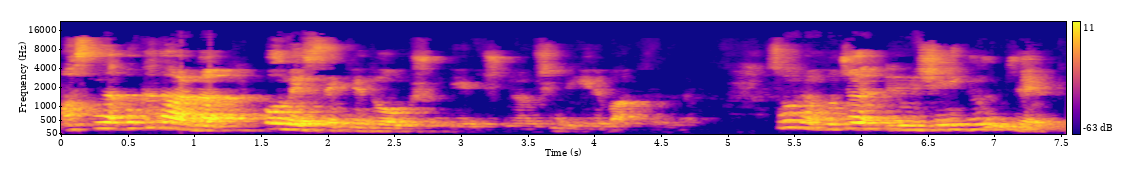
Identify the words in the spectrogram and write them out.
aslında o kadar da o meslekle doğmuşum diye düşünüyorum şimdi geri baktığımda. Sonra hoca e, şeyi görünce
